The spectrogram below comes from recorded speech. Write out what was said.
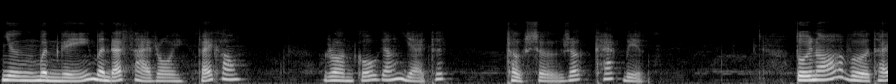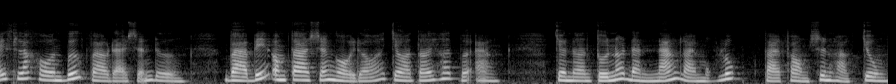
nhưng mình nghĩ mình đã xài rồi, phải không? Ron cố gắng giải thích. Thật sự rất khác biệt. Tụi nó vừa thấy s bước vào đại sảnh đường và biết ông ta sẽ ngồi đó cho tới hết bữa ăn. Cho nên tụi nó đành nán lại một lúc tại phòng sinh hoạt chung.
